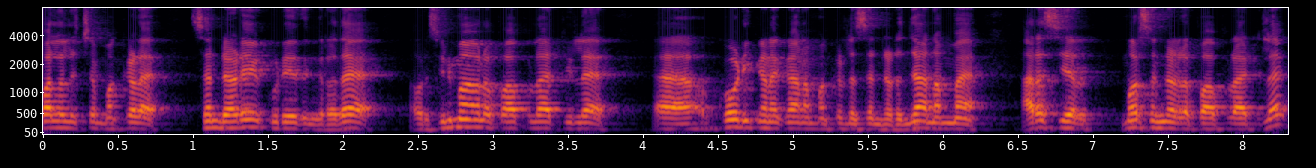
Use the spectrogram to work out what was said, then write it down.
பல லட்சம் மக்களை சென்றடையக்கூடியதுங்கிறத அவர் சினிமாவில் பாப்புலாரிட்டியில் கோடிக்கணக்கான மக்கள்கிட்ட சென்றடைஞ்சால் நம்ம அரசியல் விமர்சனங்களில் பாப்புலாரிட்டியில்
